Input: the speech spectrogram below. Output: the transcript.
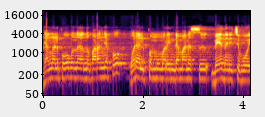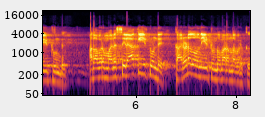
ഞങ്ങൾ പോകുന്നതെന്ന് പറഞ്ഞപ്പോൾ ഒരൽപ്പം ഉമറിന്റെ മനസ്സ് വേദനിച്ചു പോയിട്ടുണ്ട്. അതവർ മനസ്സിലാക്കിയിട്ടുണ്ട് കരുണ തോന്നിയിട്ടുണ്ട് മറന്നവർക്ക്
